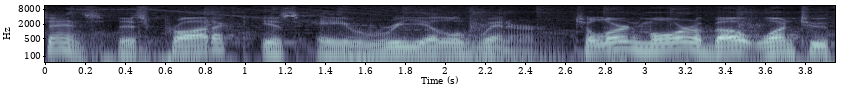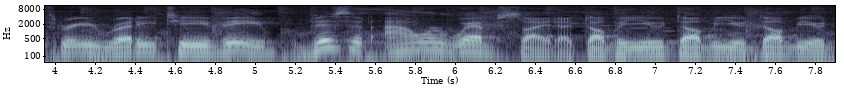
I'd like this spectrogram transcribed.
this product is a real winner. To learn more about 123 Ready TV, visit our website at www.xzbn.net.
